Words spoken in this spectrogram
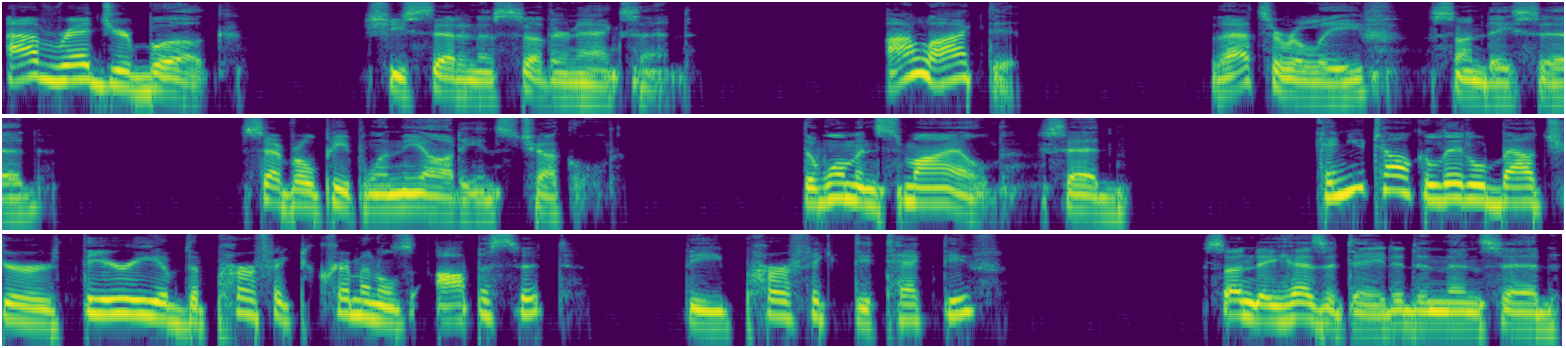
I've read your book, she said in a southern accent. I liked it. That's a relief, Sunday said. Several people in the audience chuckled. The woman smiled, said, can you talk a little about your theory of the perfect criminal's opposite, the perfect detective? Sunday hesitated and then said,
